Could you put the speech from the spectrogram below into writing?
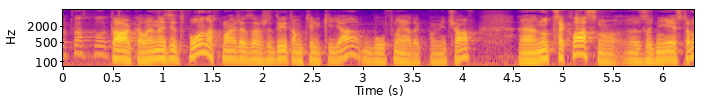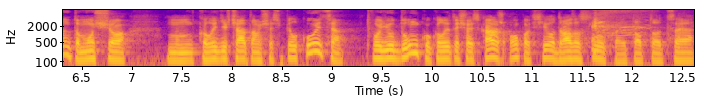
От вас було Так, але на зітфонах майже завжди там тільки я був, ну я так помічав. Е, ну це класно е, з однієї сторони, тому що м, коли дівчата там щось спілкуються, твою думку, коли ти щось кажеш, опа, всі одразу слухають. Тобто це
